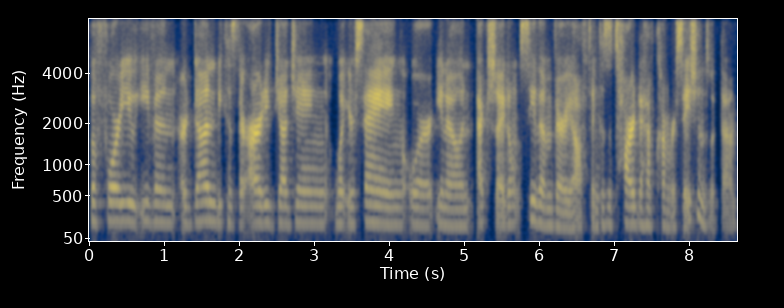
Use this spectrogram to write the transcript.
before you even are done because they're already judging what you're saying or you know and actually i don't see them very often because it's hard to have conversations with them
